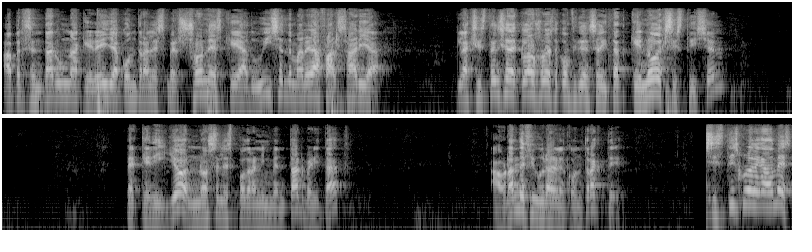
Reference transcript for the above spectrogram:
a presentar una querella contra les persones que adueixen de manera falsària l'existència de clàusules de confidencialitat que no existeixen? Perquè dic jo, no se les podran inventar, veritat? Hauran de figurar en el contracte. Insistisc una vegada més,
